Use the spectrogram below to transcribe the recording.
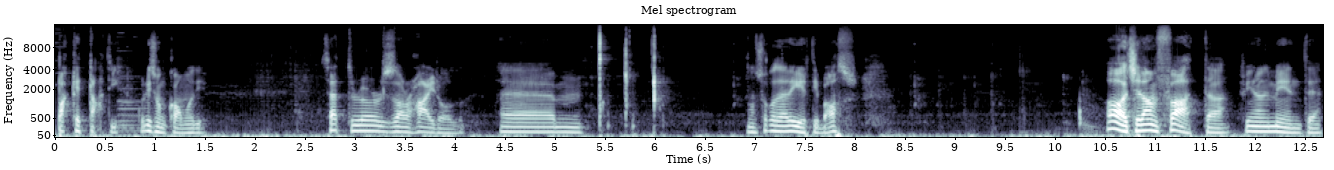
pacchettati. Quelli sono comodi. Settlers are idle. Ehm, non so cosa dirti, boss. Oh, ce l'hanno fatta, finalmente.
